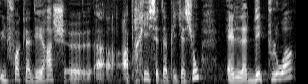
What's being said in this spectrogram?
une fois que la DRH euh, a pris cette application, elle la déploie.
